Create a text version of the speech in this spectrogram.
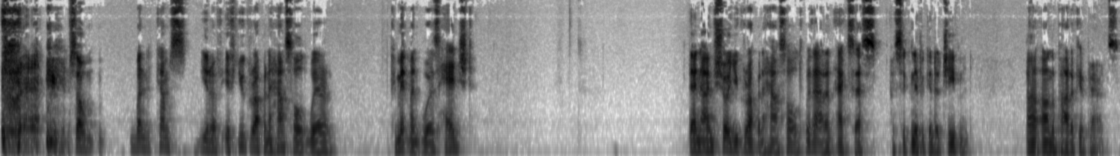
so when it comes, you know, if, if you grew up in a household where commitment was hedged, then I'm sure you grew up in a household without an excess of significant achievement uh, on the part of your parents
